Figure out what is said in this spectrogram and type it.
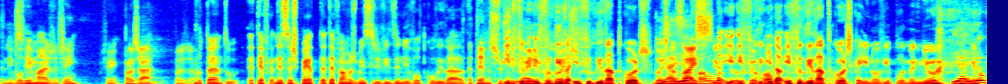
a nível Sim, de imagem. Sim, sim, para já. para já. Portanto, até fica- nesse aspecto, até ficámos bem servidos a nível de qualidade Até nos e de, e fidelidade, e fidelidade de cores. dois E das Ice. uma- E, eu- e eu e fidelidade de cores, que aí não havia problema nenhum. E aí, eu,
